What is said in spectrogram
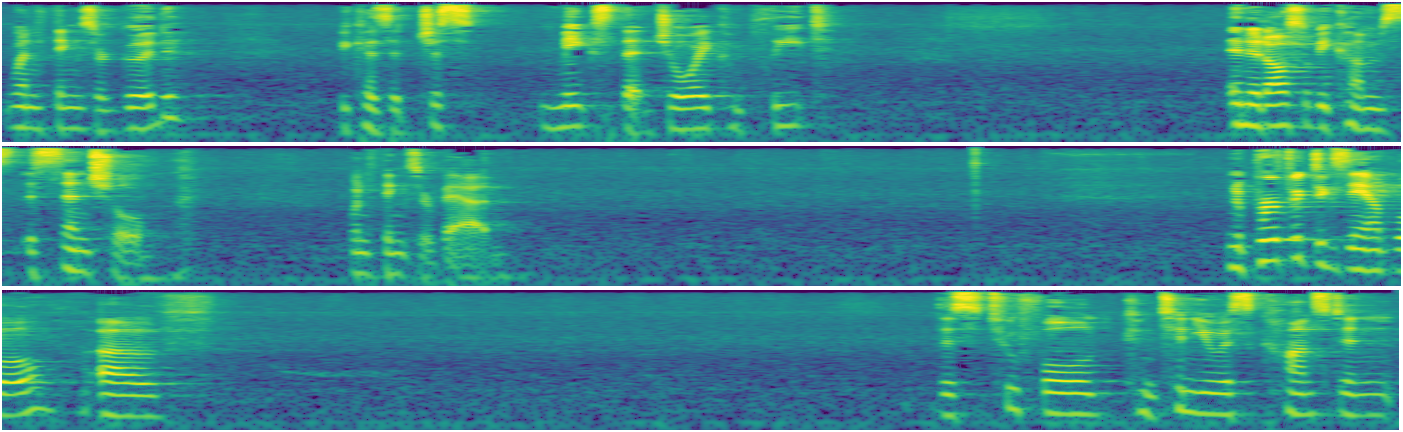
when things are good because it just makes that joy complete. And it also becomes essential when things are bad. And a perfect example of this twofold, continuous, constant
